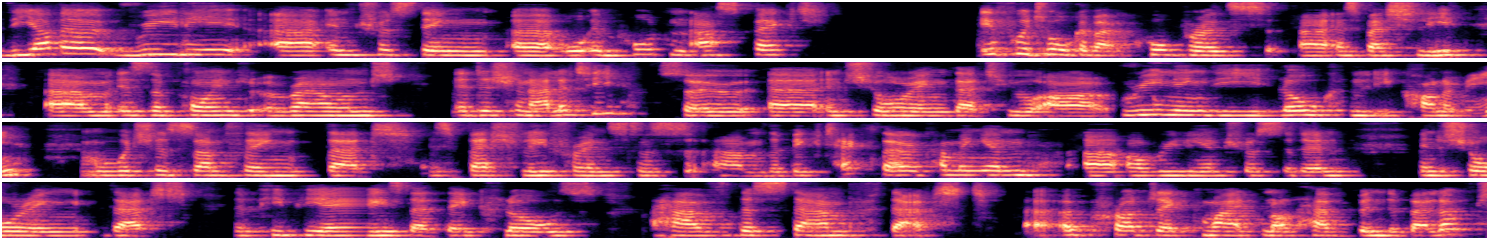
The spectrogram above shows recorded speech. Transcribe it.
The other really uh, interesting uh, or important aspect, if we talk about corporates uh, especially, um, is the point around additionality, so uh, ensuring that you are greening the local economy, which is something that, especially for instance, um, the big tech that are coming in uh, are really interested in, ensuring that the PPAs that they close have the stamp that a project might not have been developed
